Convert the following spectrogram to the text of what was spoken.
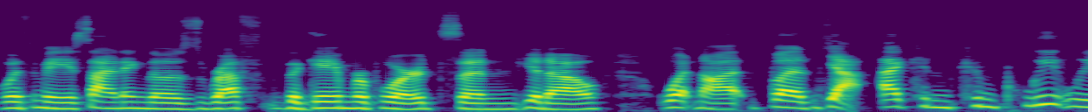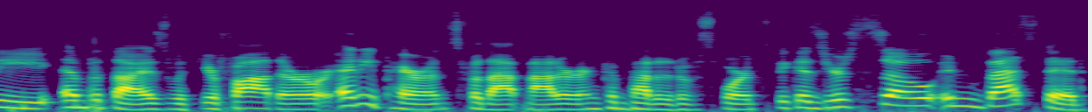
with me signing those ref the game reports and you know whatnot. But yeah, I can completely empathize with your father or any parents for that matter in competitive sports because you're so invested.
